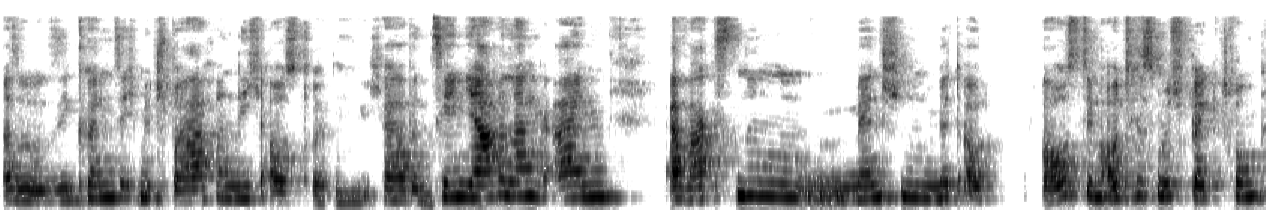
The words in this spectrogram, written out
Also sie können sich mit Sprache nicht ausdrücken. Ich habe zehn Jahre lang einen erwachsenen Menschen mit aus dem Autismus-Spektrum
